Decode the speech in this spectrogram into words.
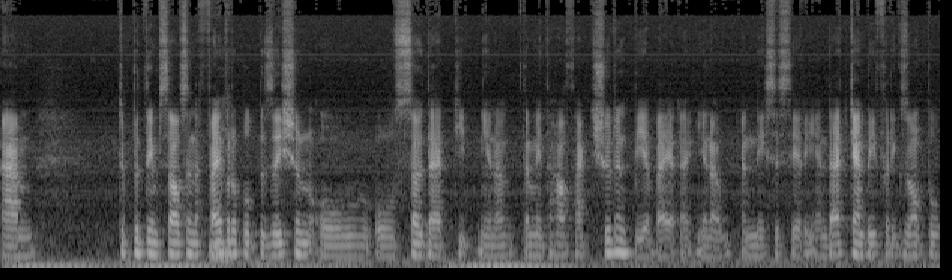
um, to put themselves in a favorable position or, or so that, you know, the Mental Health Act shouldn't be, ava- uh, you know, unnecessary. And that can be, for example,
